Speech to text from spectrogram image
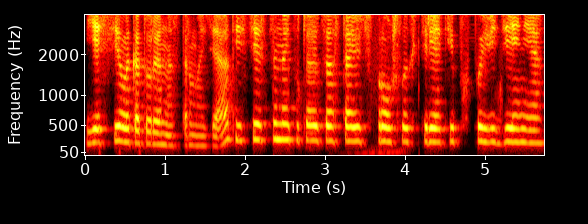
Есть силы, которые нас тормозят, естественно, и пытаются оставить в прошлых стереотипах поведения.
